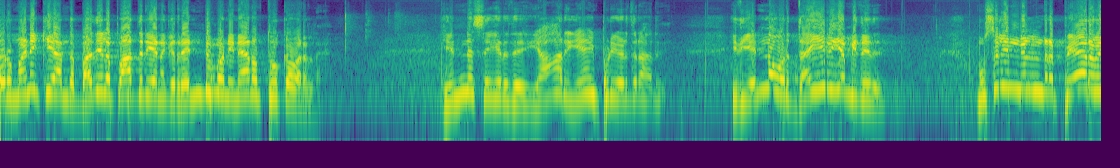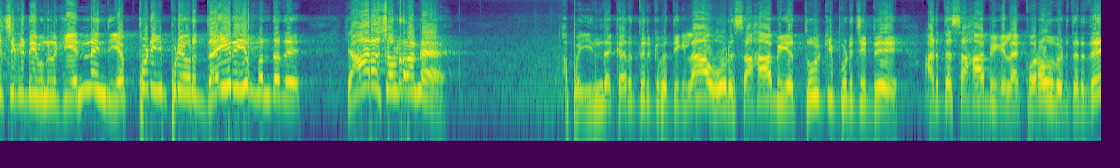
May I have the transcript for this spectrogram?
ஒரு மணிக்கு அந்த பதிலை பார்த்துட்டு எனக்கு ரெண்டு மணி நேரம் தூக்கம் வரல. என்ன செய்யறது? யார் ஏன் இப்படி எழுதுறாரு? இது என்ன ஒரு தைரியம் இது? முஸ்லிம்கள்ன்ற பேரை வச்சுக்கிட்டு இவங்களுக்கு என்ன இந்த எப்படி இப்படி ஒரு தைரியம் வந்தது? யாரை சொல்றாங்க? அப்ப இந்த கருத்து இருக்கு பார்த்தீங்களா ஒரு சஹாபியை தூக்கி பிடிச்சிட்டு அடுத்த சஹாபிகளை குறவுபடுத்துறது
